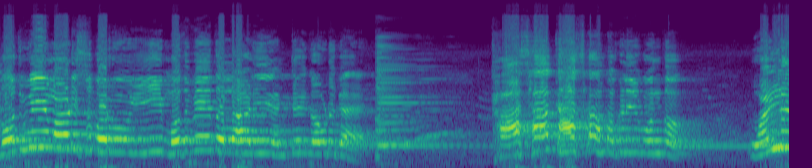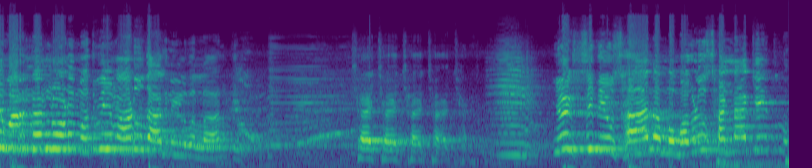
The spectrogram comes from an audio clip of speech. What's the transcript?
ಮದುವೆ ಮಾಡಿಸುವರು ಈ ಮದುವೆ ದಲ್ಲಾಳಿ ಎಂಟೇಗೌಡಗ. ಖಾಸ ಖಾಸ ಮಗಳಿಗೊಂದು ಒಳ್ಳೆ ವರ್ಣನ್ ನೋಡಿ, ಮದುವೆ ಮಾಡುವುದಾಗಲಿಲ್ವಲ್ಲ ಅಂತೀನಿ. ಛ ಛ ಛ ಛ ಛ. ಎಷ್ಟು ದಿವಸ ನಮ್ಮ ಮಗಳು ಸಣ್ಣಾಕಿ ಇದ್ಲು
